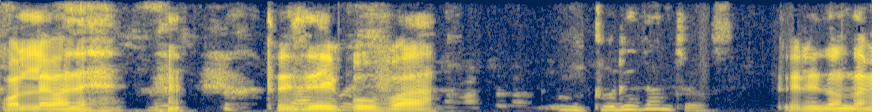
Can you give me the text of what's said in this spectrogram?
করলে মানে তুই যে কুফা তুরি জানছস তুই জানতাম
